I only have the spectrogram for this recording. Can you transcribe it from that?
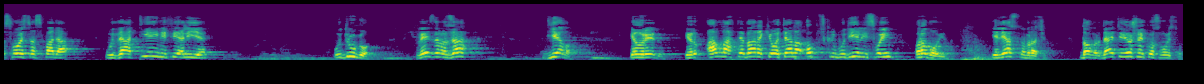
svojstva spada? U zatije ili fialije? U drugo, vezano za dijelo. Jel u redu? Jer Allah te barake o tela obskrbu dijeli svojim robovima. Jel jasno, braćo? Dobro, dajte još neko svojstvo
